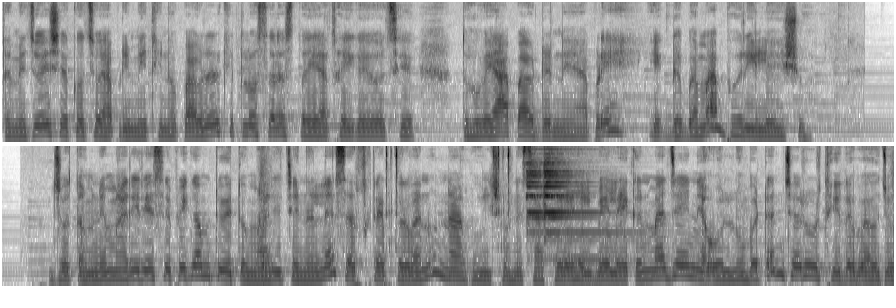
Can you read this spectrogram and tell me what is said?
તમે જોઈ શકો છો આપણી મેથીનો પાવડર કેટલો સરસ તૈયાર થઈ ગયો છે. તો હવે આ પાવડરને આપણે એક ડબ્બામાં ભરી લઈશું. જો તમને મારી રેસિપી ગમતી હોય તો મારી ચેનલને સબસ્ક્રાઈબ કરવાનું ના ભૂલશો અને સાથે રહેલ બે લાઇકનમાં જઈને ઓલનું બટન જરૂરથી દબાવજો,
